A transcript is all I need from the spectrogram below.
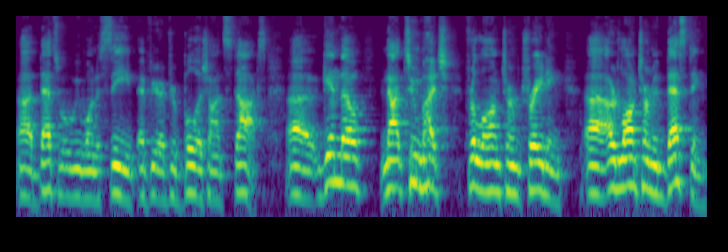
Uh, that's what we want to see if you're if you're bullish on stocks. Uh, again, though, not too much for long-term trading uh, or long-term investing.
